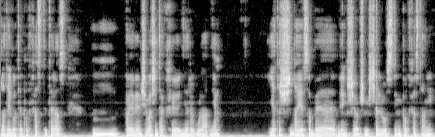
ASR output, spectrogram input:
Dlatego te podcasty teraz mm, pojawiają się właśnie tak y, nieregularnie. Ja też daję sobie większy oczywiście luz z tymi podcastami.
